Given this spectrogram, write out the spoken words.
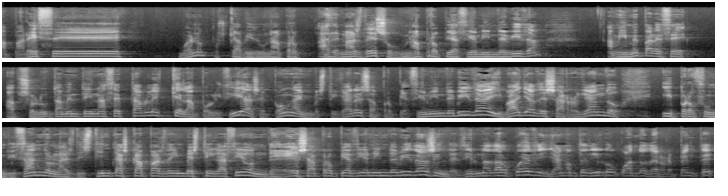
aparece, bueno, pues que ha habido una, además de eso, una apropiación indebida, a mí me parece absolutamente inaceptable que la policía se ponga a investigar esa apropiación indebida y vaya desarrollando y profundizando en las distintas capas de investigación de esa apropiación indebida sin decir nada al juez y ya no te digo cuando de repente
